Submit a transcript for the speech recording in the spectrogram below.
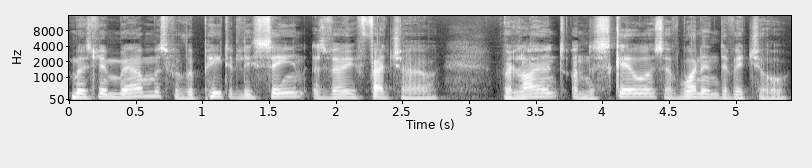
Muslim realms were repeatedly seen as very fragile, reliant on the skills of one individual,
